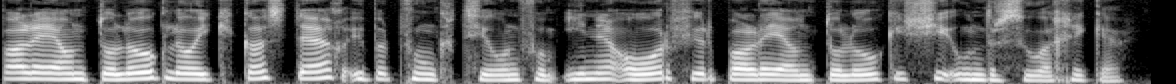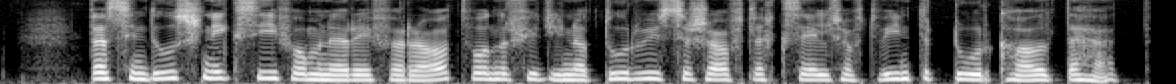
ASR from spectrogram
Paläontologe Loic Gasteur über die Funktion vom Innenohr für paläontologische Untersuchungen. Das sind Ausschnitte von einem Referat, das er für die Naturwissenschaftliche Gesellschaft Winterthur gehalten hat.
